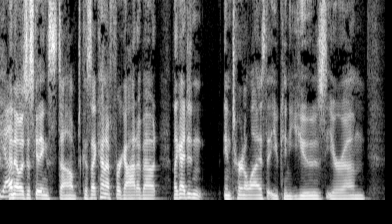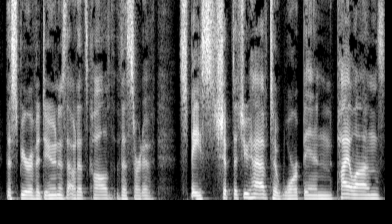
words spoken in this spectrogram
Yep. And I was just getting stomped because I kind of forgot about, like, I didn't internalize that you can use your, um, the Spear of Adun is that what it's called? The sort of spaceship that you have to warp in pylons,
